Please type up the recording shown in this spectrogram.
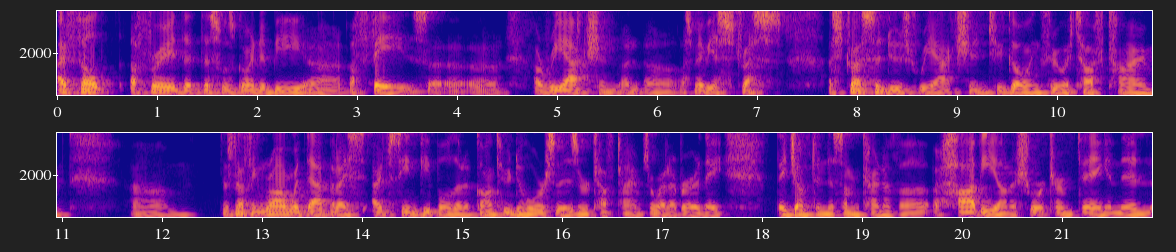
I felt afraid that this was going to be a, a phase, a, a, reaction, a, maybe a stress a stress induced reaction to going through a tough time. Um, there's nothing wrong with that, but I, I've seen people that have gone through divorces or tough times or whatever. and They they jumped into some kind of a, a hobby on a short term thing, and then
